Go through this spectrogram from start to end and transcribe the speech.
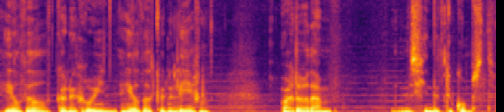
heel veel kunnen groeien, heel veel kunnen leren, waardoor dat misschien de toekomst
